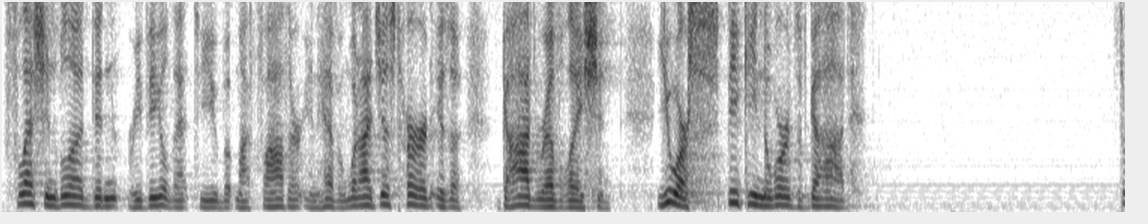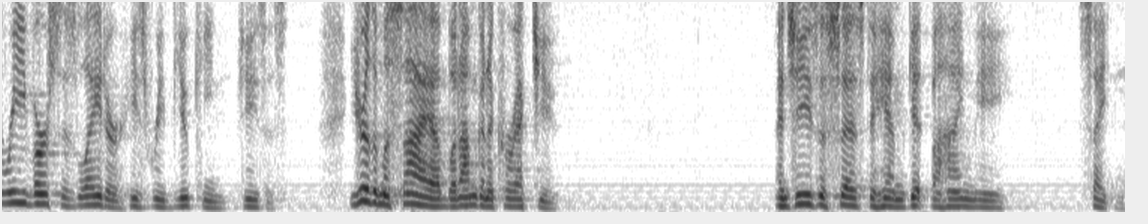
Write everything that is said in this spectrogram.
Flesh and blood didn't reveal that to you, but my Father in heaven. What I just heard is a God revelation. You are speaking the words of God. Three verses later, he's rebuking Jesus. You're the Messiah, but I'm going to correct you. And Jesus says to him, Get behind me, Satan.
